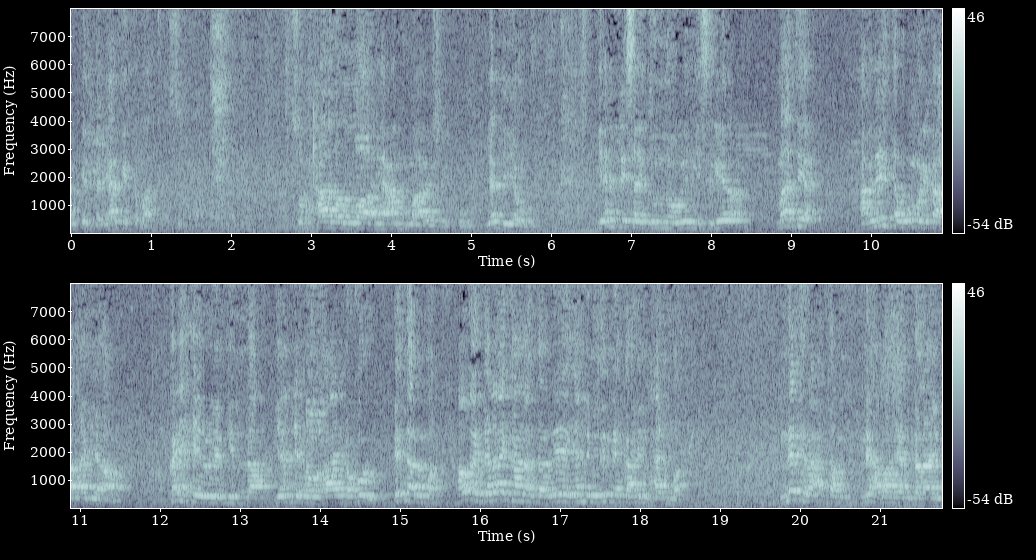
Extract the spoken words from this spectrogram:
أنك التاني أنك التبات سبحان الله عما يشركون. يلي يوم. يلي سيتنوه سريرا ما تيا أبنيت وعمرك هاي هاما كي حيلو لمهنا يلي هو حاي حكولو هنا لما أو الدلاي كان الدري يلي مدرنه كاهل محلما نكرع تم نهبا يندلاي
